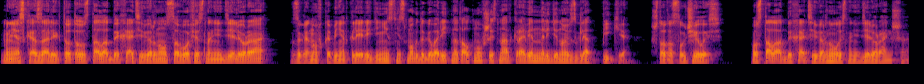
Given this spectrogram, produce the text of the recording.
Мне сказали, кто-то устал отдыхать и вернулся в офис на неделю ра... Заглянув в кабинет Клери, Денис не смог договорить, натолкнувшись на откровенно ледяной взгляд Пики. Что-то случилось? Устала отдыхать и вернулась на неделю раньше.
